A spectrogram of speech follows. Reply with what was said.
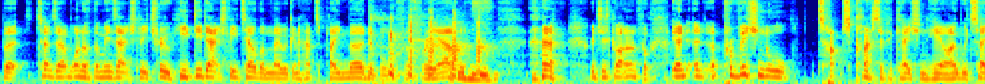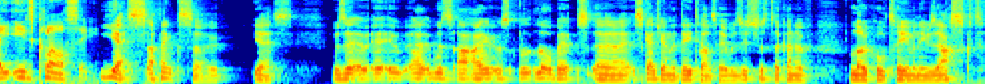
but turns out one of them is actually true. He did actually tell them they were going to have to play murder ball for three hours, which is quite wonderful. And, and a provisional touch classification here, I would say, is classy. Yes, I think so. Yes. Was it? It, it, it was. I, was a little bit uh, sketchy on the details here. Was this just a kind of local team, and he was asked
